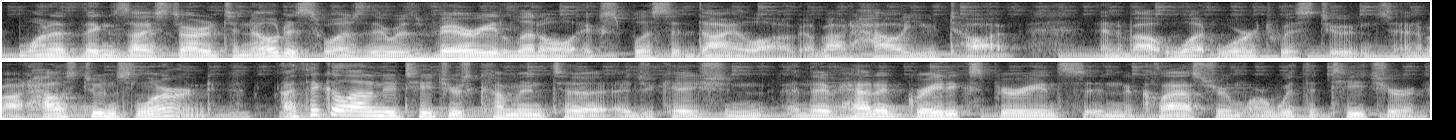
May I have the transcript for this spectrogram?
one of the things I started to notice was there was very little explicit dialogue about how you taught and about what worked with students and about how students learned. I think a lot of new teachers come into education and they've had a great experience in the classroom or with the teacher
